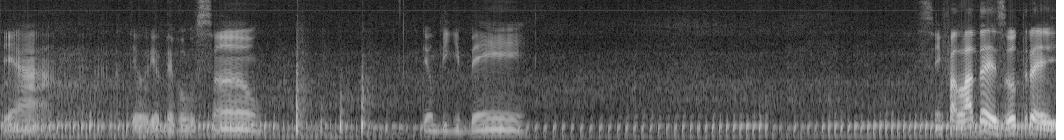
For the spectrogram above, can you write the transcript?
tem a, teoria da evolução, tem o Big Bang. Sem falar das outras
